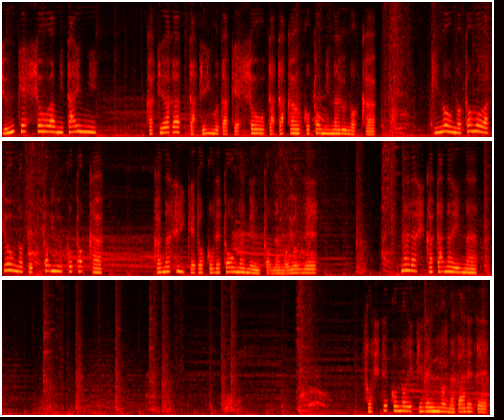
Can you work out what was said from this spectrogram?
準決勝は2対2。勝ち上がったチームが決勝を戦うことになるのか。昨日の友は今日の敵ということか。悲しいけどこれトーナメントなのよね。なら仕方ないな。そしてこの一連の流れで、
